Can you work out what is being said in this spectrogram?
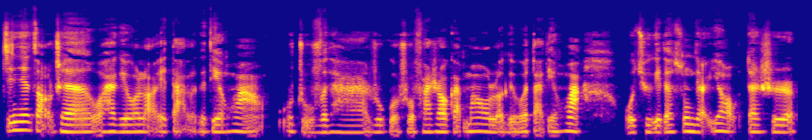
今天早晨我还给我姥爷打了个电话，我嘱咐他，如果说发烧感冒了，给我打电话，我去给他送点药。但是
